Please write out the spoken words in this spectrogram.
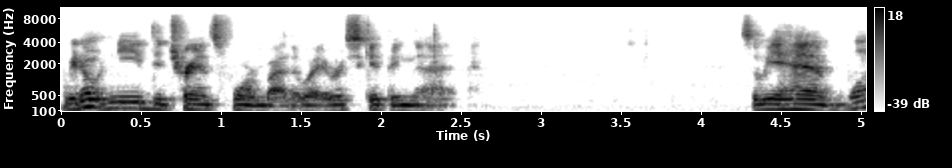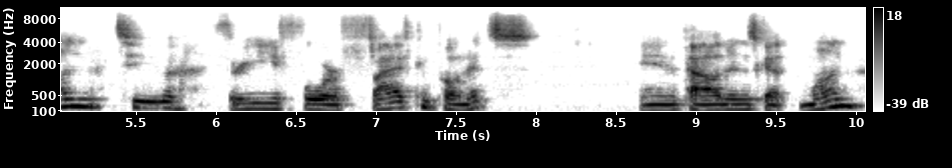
We don't need the transform, by the way. We're skipping that. So we have one, two, three, four, five components. And the paladin's got one,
